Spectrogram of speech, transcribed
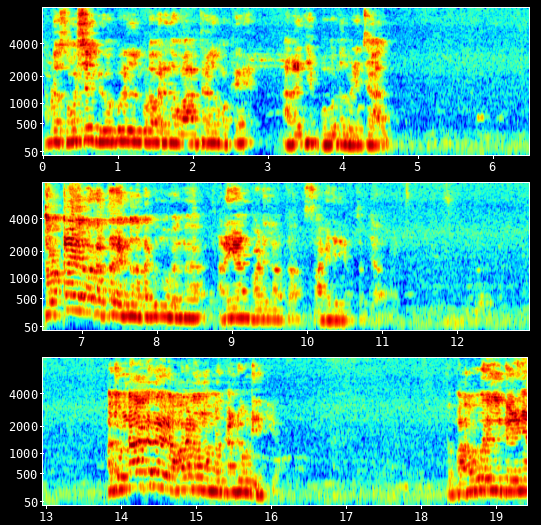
നമ്മുടെ സോഷ്യൽ ഗ്രൂപ്പുകളിൽ കൂടെ വരുന്ന വാർത്തകളും ഒക്കെ അറിഞ്ഞു പോകുന്നത് ഒഴിച്ചാൽ തൊട്ടയൽവകത്ത് എന്ത് നടക്കുന്നു എന്ന് അറിയാൻ പാടില്ലാത്ത സാഹചര്യം സംജാതമായി. അത് ഉണ്ടാക്കുന്ന ഒരു അപകടം നമ്മൾ കണ്ടുകൊണ്ടിരിക്കുക പറവൂരിൽ കഴിഞ്ഞ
